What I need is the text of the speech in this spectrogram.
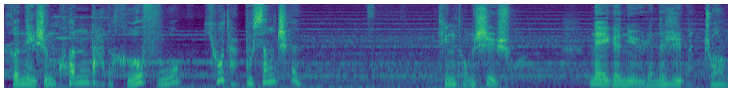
和那身宽大的和服有点不相称。听同事说，那个女人的日本妆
